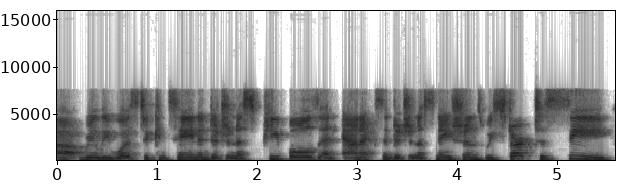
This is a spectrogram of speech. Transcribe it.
uh, really was to contain indigenous peoples and annex indigenous nations. We start to see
